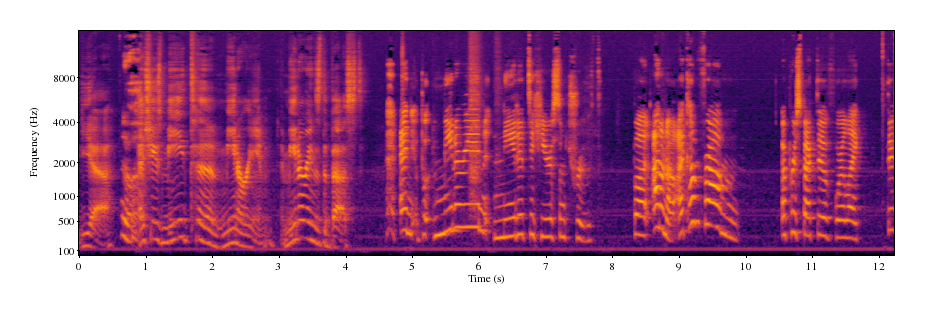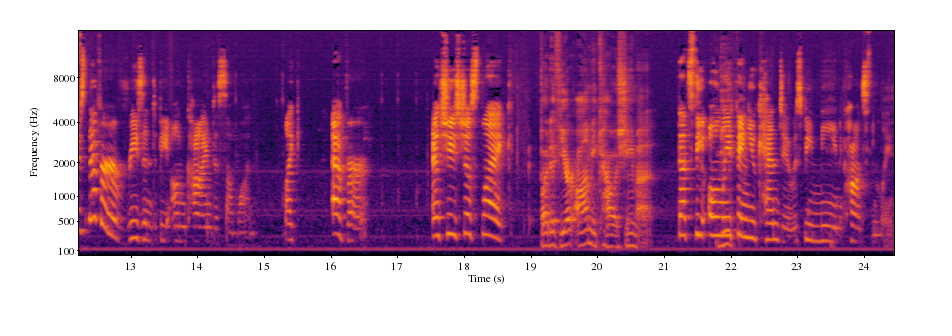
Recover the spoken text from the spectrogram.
Yeah. Ugh. And she's mean to Minorin. And Minorin's the best. And, but Minorin needed to hear some truth. But I don't know. I come from a perspective where, like, there's never a reason to be unkind to someone. Like, ever. And she's just like, But if you're Ami Kawashima, That's the only thing you can do is be mean constantly.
